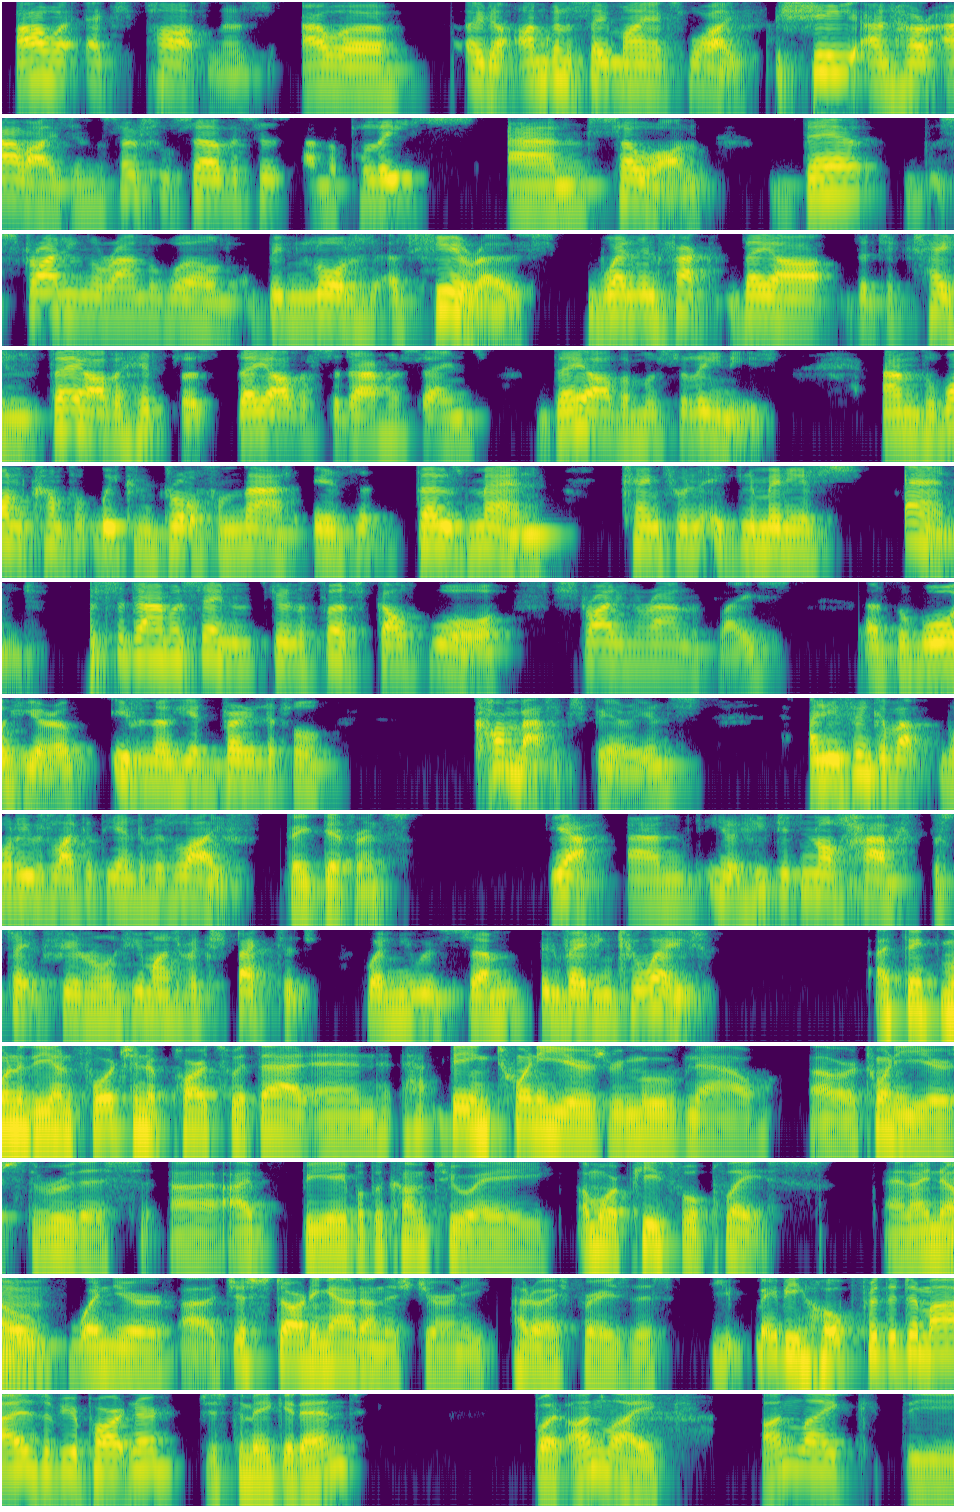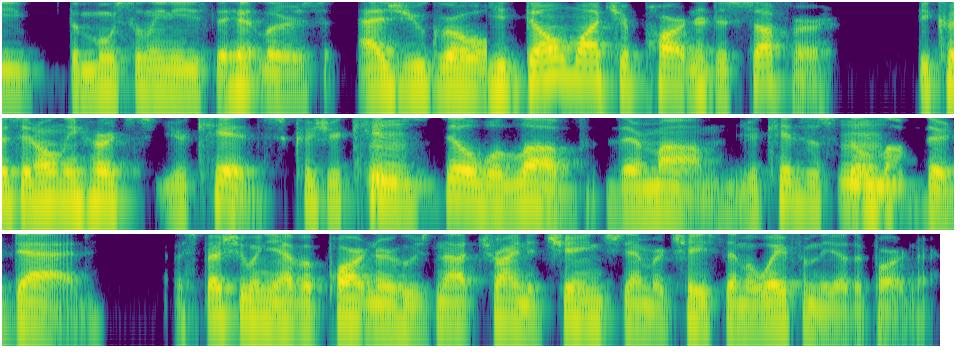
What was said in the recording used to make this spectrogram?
our ex partners, our, you know, I'm going to say my ex wife, she and her allies in the social services and the police and so on, they're striding around the world being lauded as heroes when in fact they are the dictators, they are the Hitlers, they are the Saddam Husseins, they are the Mussolinis. And the one comfort we can draw from that is that those men came to an ignominious end. Saddam Hussein during the first Gulf War, striding around the place as the war hero, even though he had very little combat experience. And you think about what he was like at the end of his life. Big difference. Yeah, and you know he did not have the state funeral he might have expected when he was um, invading Kuwait. I think one of the unfortunate parts with that, and being 20 years removed now, uh, or 20 years through this, uh, I'd be able to come to a, a more peaceful place. And I know Hmm. when you're uh, just starting out on this journey, how do I phrase this? You maybe hope for the demise of your partner just to make it end. But unlike unlike the the Mussolinis, the Hitlers, as you grow, you don't want your partner to suffer because it only hurts your kids. Because your kids still will love their mom. Your kids will still Mm. love their dad, especially when you have a partner who's not trying to change them or chase them away from the other partner.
